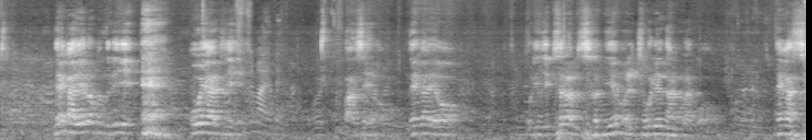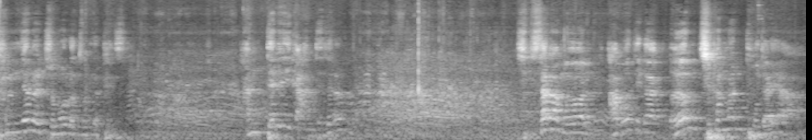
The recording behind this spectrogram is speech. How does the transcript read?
참. 내가 여러분들이 오해하지. 마세요. 내가요 우리 집사람 서명을 조련하느라고 내가 3년을 주먹으로 돌려했어. 안 때리니까 안 되더라고. 집사람은 아버지가 엄청난 부자야.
